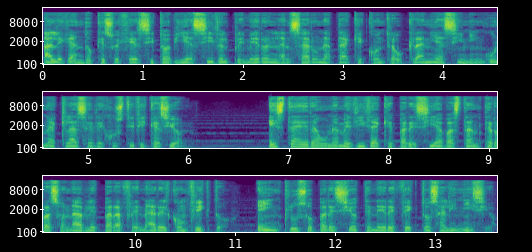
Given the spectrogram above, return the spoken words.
alegando que su ejército había sido el primero en lanzar un ataque contra Ucrania sin ninguna clase de justificación. Esta era una medida que parecía bastante razonable para frenar el conflicto, e incluso pareció tener efectos al inicio.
